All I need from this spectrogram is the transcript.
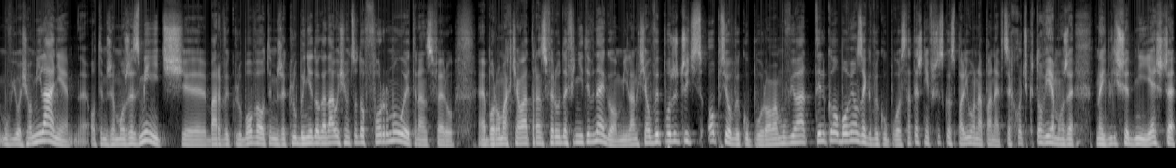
mówiło się o Milanie, o tym, że może zmienić e, barwy klubowe, o tym, że kluby nie dogadały się co do formuły transferu, bo Roma chciała transferu definitywnego. Milan chciał wypożyczyć z opcją wykupu. Roma mówiła tylko obowiązek wykupu. Ostatecznie wszystko spadło spaliło na panewce, choć kto wie, może najbliższe dni jeszcze e,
